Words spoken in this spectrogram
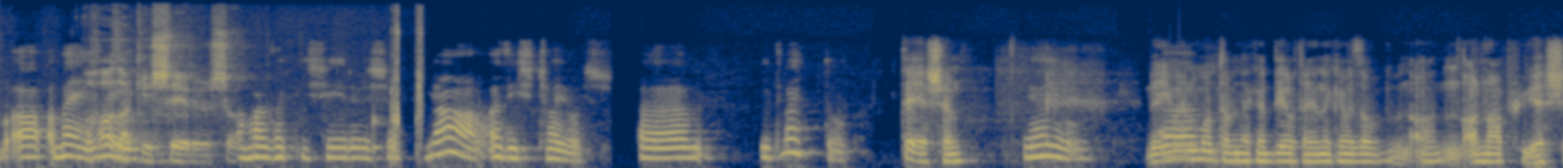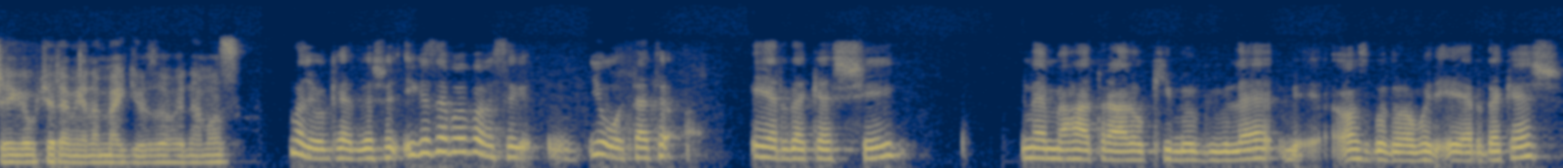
A, a, melyik, a hazakísérős app. A hazakísérős Ja, az is csajos. Ö, itt vagytok? Teljesen. Ja, jó. De én már mondtam neked délután, nekem ez a, a, a nap hülyesége, úgyhogy remélem meggyőző, hogy nem az. Nagyon kedves, hogy igazából valószínűleg jó, tehát érdekesség, nem hátrálok ki mögül le, azt gondolom, hogy érdekes.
